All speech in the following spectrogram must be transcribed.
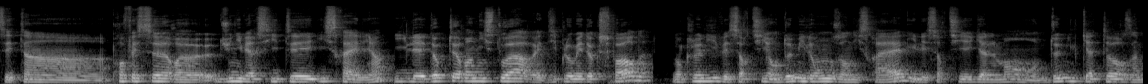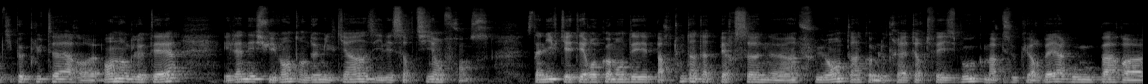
C'est un professeur d'université israélien. Il est docteur en histoire et diplômé d'Oxford. Donc le livre est sorti en 2011 en Israël, il est sorti également en 2014, un petit peu plus tard euh, en Angleterre, et l'année suivante, en 2015, il est sorti en France. C'est un livre qui a été recommandé par tout un tas de personnes euh, influentes, hein, comme le créateur de Facebook, Mark Zuckerberg, ou par euh,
